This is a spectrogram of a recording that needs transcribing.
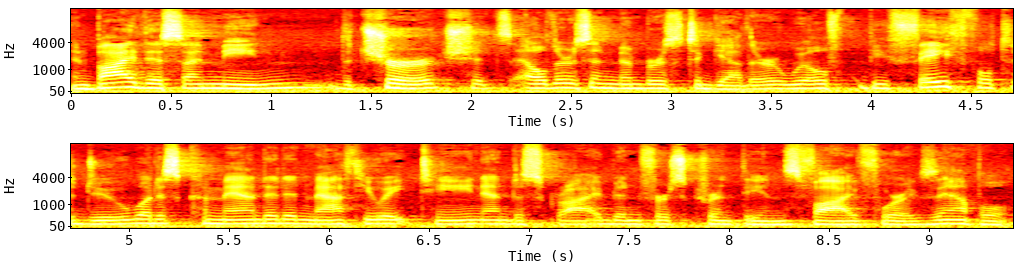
And by this I mean the church, its elders and members together, will be faithful to do what is commanded in Matthew 18 and described in 1 Corinthians 5, for example.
